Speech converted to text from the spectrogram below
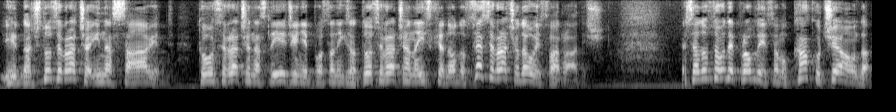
I, znači, to se vraća i na savjet, to se vraća na slijedženje poslanika, to se vraća na iskren odnos, sve se vraća da ove stvar radiš. E sad ostaje ovdje problem samo kako ću ja onda,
